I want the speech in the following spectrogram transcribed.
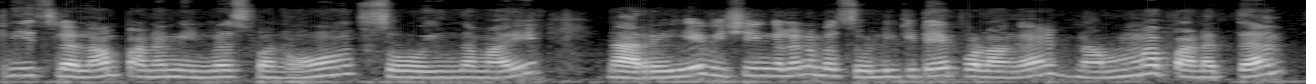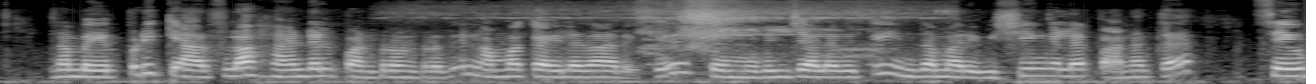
ட்ரீஸ்லலாம் பணம் இன்வெஸ்ட் பண்ணுவோம். ஸோ இந்த மாதிரி நிறைய விஷயங்களை நம்ம சொல்லிக்கிட்டே போகலாங்க நம்ம பணத்தை நம்ம எப்படி கேர்ஃபுல்லாக ஹேண்டில் பண்ணுறோன்றது நம்ம கையில் தான் இருக்குது ஸோ முடிஞ்ச அளவுக்கு இந்த மாதிரி விஷயங்களை பணத்தை சேவ்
